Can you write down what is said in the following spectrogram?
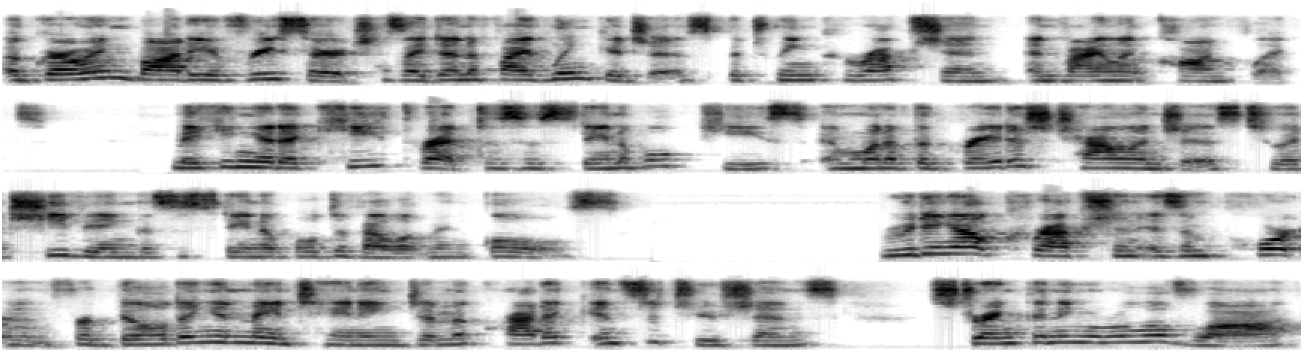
A growing body of research has identified linkages between corruption and violent conflict, making it a key threat to sustainable peace and one of the greatest challenges to achieving the Sustainable Development Goals. Rooting out corruption is important for building and maintaining democratic institutions, strengthening rule of law,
